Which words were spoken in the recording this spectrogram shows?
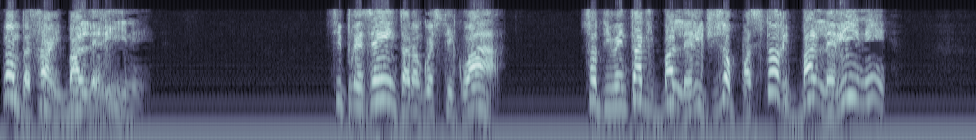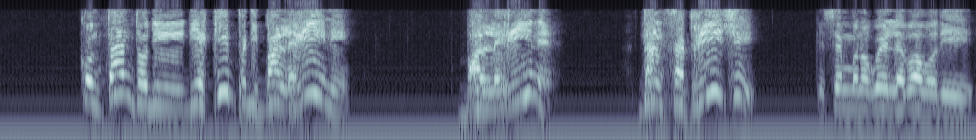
non per fare i ballerini. Si presentano questi qua, sono diventati ballerini, ci sono pastori ballerini con tanto di, di equip di ballerini, ballerine, danzatrici, che sembrano quelle proprio di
